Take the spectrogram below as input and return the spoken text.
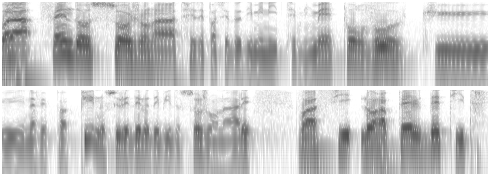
Voilà, fin de ce journal très passé de 10 minutes. Mais pour vous qui n'avez pas pu nous suivre dès le début de ce journal, voici le rappel des titres.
